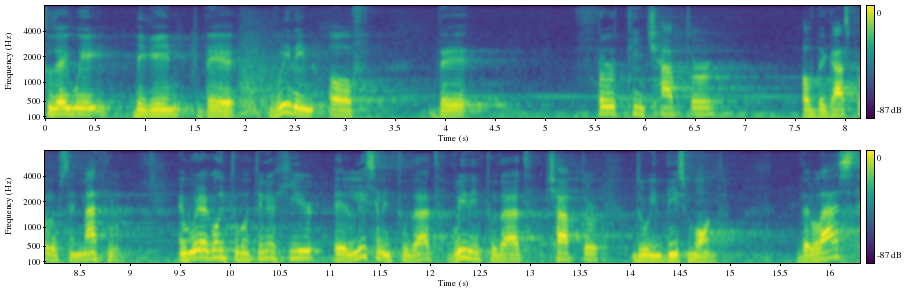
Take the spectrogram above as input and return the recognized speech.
today we begin the reading of the 13th chapter of the Gospel of St. Matthew. And we are going to continue here uh, listening to that, reading to that chapter during this month. The last,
